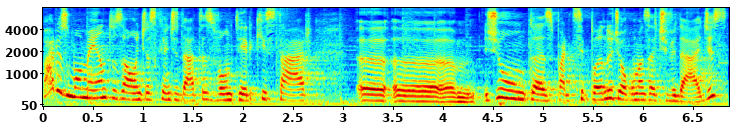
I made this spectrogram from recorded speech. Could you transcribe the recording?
vários momentos onde as candidatas vão ter que estar uh, juntas, participando de algumas atividades.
